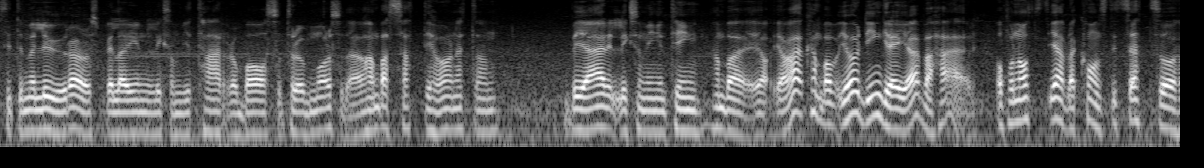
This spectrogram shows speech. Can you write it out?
sitter med lurar och spelar in liksom gitarr och bas och trummor och sådär. Och han bara satt i hörnet. Han begär liksom ingenting. Han bara, ja, jag kan bara, gör din grej, jag är bara här. Och på något jävla konstigt sätt så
